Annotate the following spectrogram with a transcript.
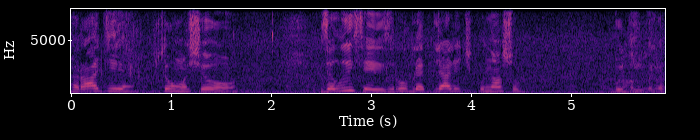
раді, тому, що взялися і зроблять лялечку нашу будівлю.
